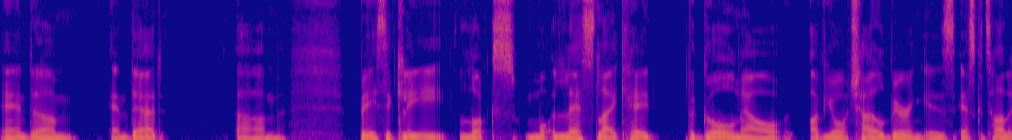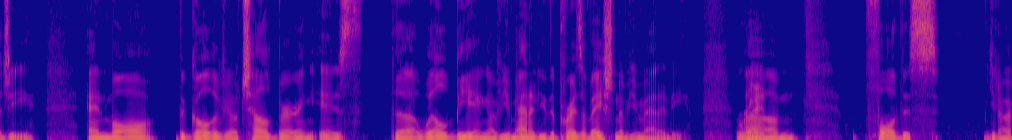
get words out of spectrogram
and um, and that um, basically looks less like, hey, the goal now of your childbearing is eschatology, and more the goal of your childbearing is the well-being of humanity, the preservation of humanity, Right. um, for this, you know,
